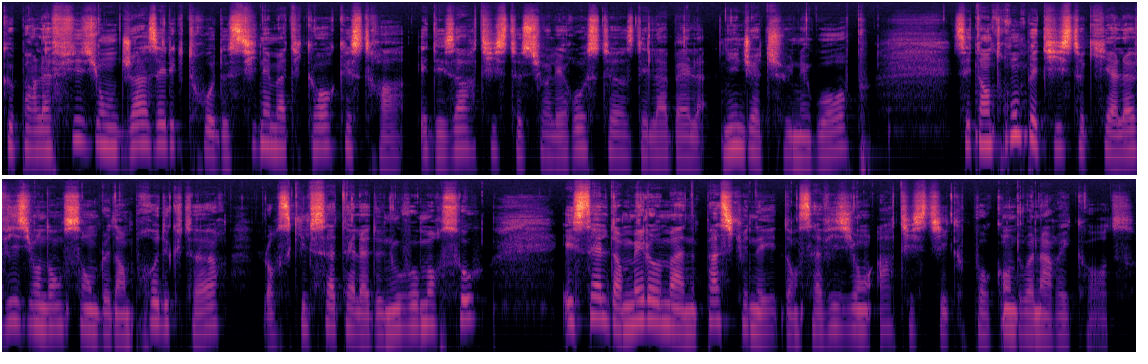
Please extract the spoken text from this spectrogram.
que par la fusion jazz-électro de Cinematic Orchestra et des artistes sur les rosters des labels Ninja Tune et Warp, c'est un trompettiste qui a la vision d'ensemble d'un producteur lorsqu'il s'attelle à de nouveaux morceaux et celle d'un mélomane passionné dans sa vision artistique pour Gondwana Records.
